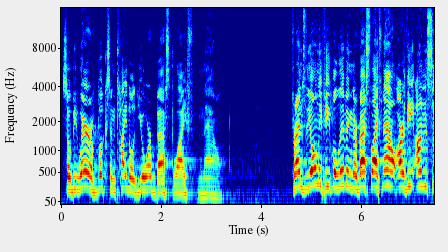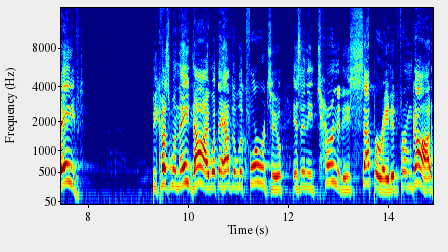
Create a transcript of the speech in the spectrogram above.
So beware of books entitled Your Best Life Now. Friends, the only people living their best life now are the unsaved. Because when they die, what they have to look forward to is an eternity separated from God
